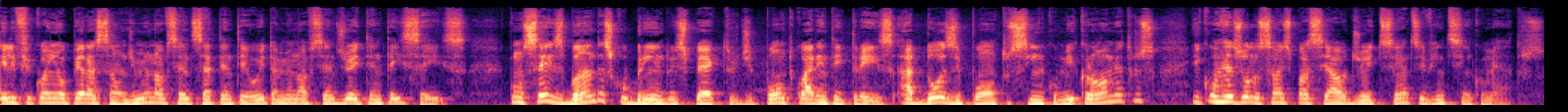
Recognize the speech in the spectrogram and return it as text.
ele ficou em operação de 1978 a 1986, com seis bandas cobrindo o espectro de 0.43 a 12.5 micrômetros e com resolução espacial de 825 metros.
